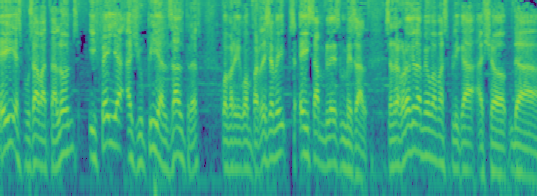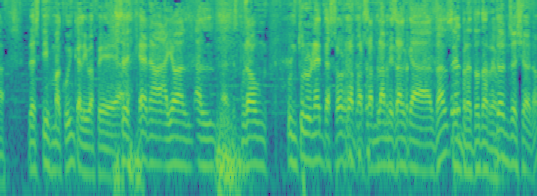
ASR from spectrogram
Ell es posava talons i feia ajupir els altres, quan, perquè quan parlés amb ell, ell semblés més alt. Se'n recorda que també ho vam explicar, això de, de Steve McQueen, que li va fer... Sí. Que anava, allò, el, el, es posava un, un turonet de sorra per semblar més alt que els altres. Sempre, a tot arreu. Doncs això, no?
